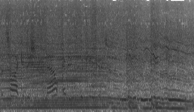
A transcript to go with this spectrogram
about the tyre condition for now. Everything's looking good.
